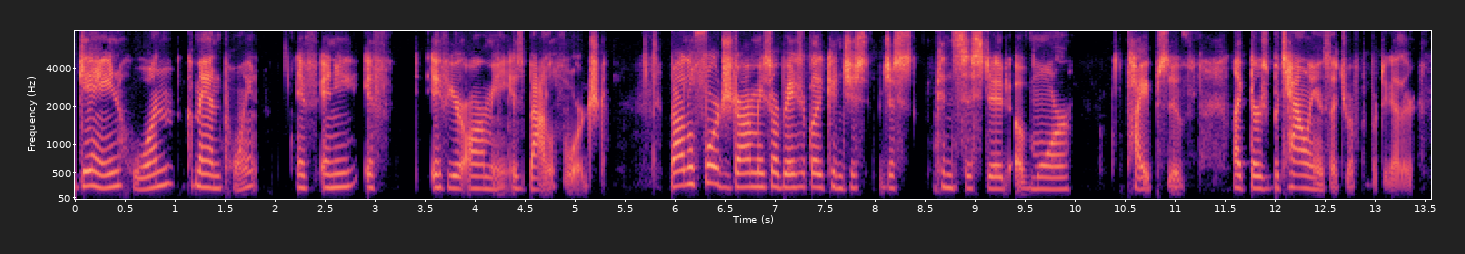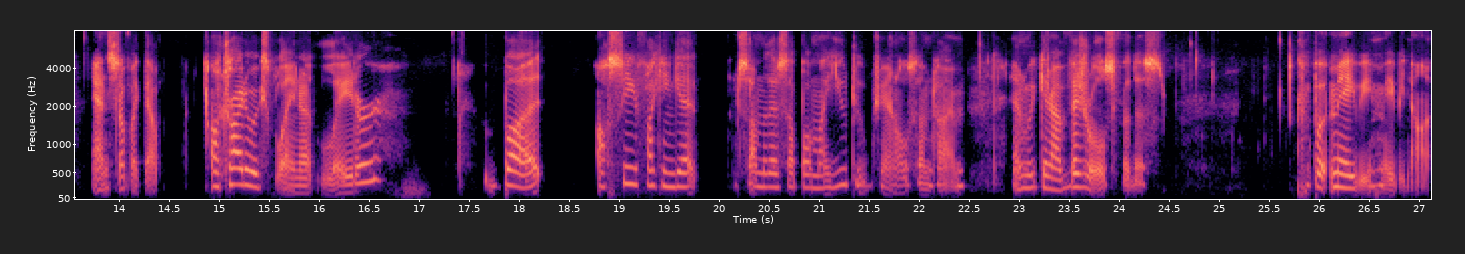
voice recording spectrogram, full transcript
gain one command point if any if if your army is Battleforged. Battleforged armies are basically can just just consisted of more types of like there's battalions that you have to put together and stuff like that. I'll try to explain it later, but I'll see if I can get some of this up on my YouTube channel sometime and we can have visuals for this. But maybe, maybe not.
